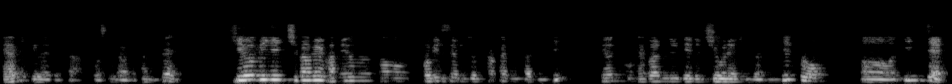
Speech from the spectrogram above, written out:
대학이 되어야 된다고 생각을 하는데 기업이 지방에 가면 어, 법인세를 좀 깎아준다든지 연구 개발비를 지원해 준다든지 또 어, 인재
